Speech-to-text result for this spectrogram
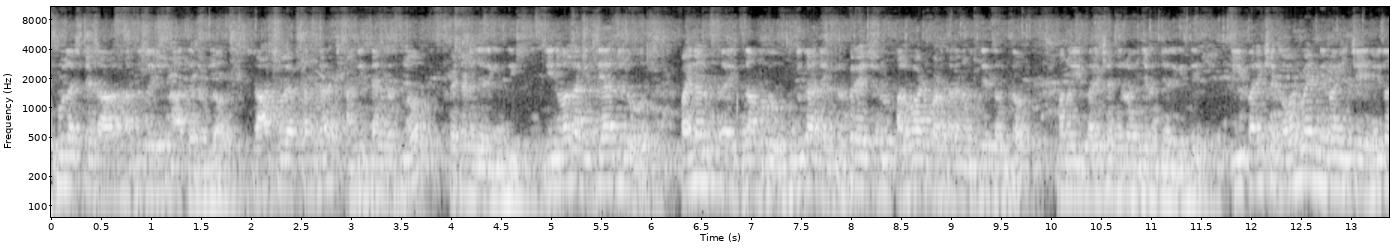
స్కూల్ అసిస్టెంట్ అసోసియేషన్ ఆధ్వర్యంలో రాష్ట్ర వ్యాప్తంగా అన్ని సెంటర్స్లో పెట్టడం జరిగింది. దీనివల్ల విద్యార్థులు ఫైనల్ ఎగ్జామ్కు ముందుగానే ప్రిపరేషన్ అలవాటు పడతారనే ఉద్దేశంతో మనం ఈ పరీక్ష నిర్వహించడం జరిగింది. ఈ పరీక్ష గవర్నమెంట్ నిర్వహించే ఎనిమిదో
